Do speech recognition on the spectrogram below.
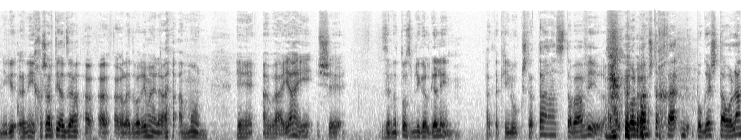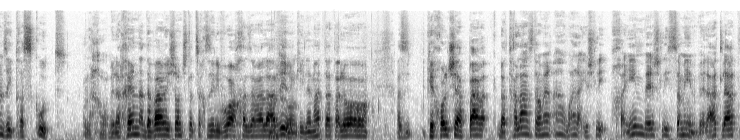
אני, אני חשבתי על זה, על הדברים האלה המון. אה, הבעיה היא שזה מטוס בלי גלגלים. אתה כאילו, כשאתה טס, אתה באוויר. אבל כל פעם שאתה ח- פוגש את העולם זה התרסקות. נכון. ולכן הדבר הראשון שאתה צריך זה לברוח חזרה לאוויר, נכון. כי למטה אתה לא... אז ככל שהפער... בהתחלה אז אתה אומר, אה, וואלה, יש לי חיים ויש לי סמים, ולאט לאט,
